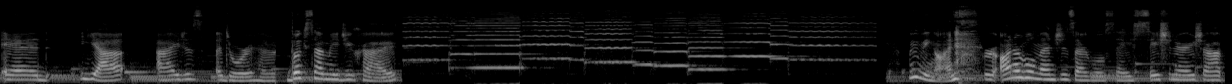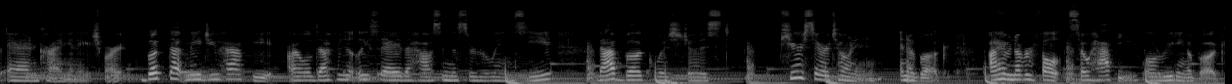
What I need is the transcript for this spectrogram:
And yeah, I just adore him. Books that made you cry. Moving on. For honorable mentions, I will say Stationery Shop and Crying in H Mart. Book that made you happy. I will definitely say The House in the Cerulean Sea. That book was just pure serotonin in a book. I have never felt so happy while reading a book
